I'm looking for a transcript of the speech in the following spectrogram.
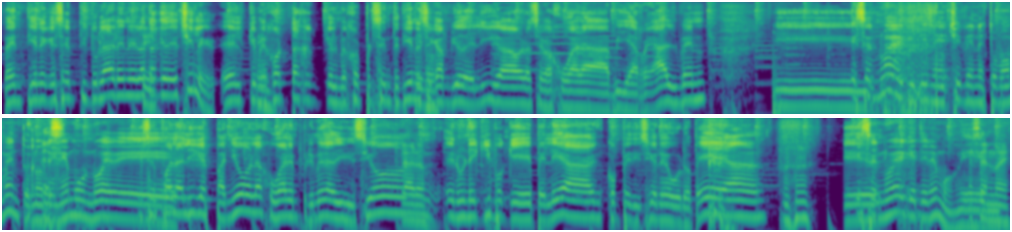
Ben tiene que ser titular en el Sí. ataque de Chile. El que Sí. mejor el mejor presente tiene, Sí, se cambió de liga, ahora se va a jugar a Villarreal, Ben. Y Es el 9 que tiene Chile en estos momentos. No Es- tenemos un 9. se fue a la Liga Española a jugar en primera división, Claro. en un equipo que pelea en competiciones europeas. Es el 9 que tenemos. Es eh, el 9.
